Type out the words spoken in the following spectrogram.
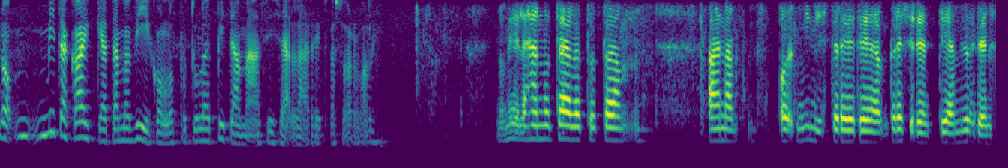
No mitä kaikkea tämä viikonloppu tulee pitämään sisällään, Ritva Sorvali? No meillähän on täällä tota, aina ministereitä ja presidenttiä myöten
